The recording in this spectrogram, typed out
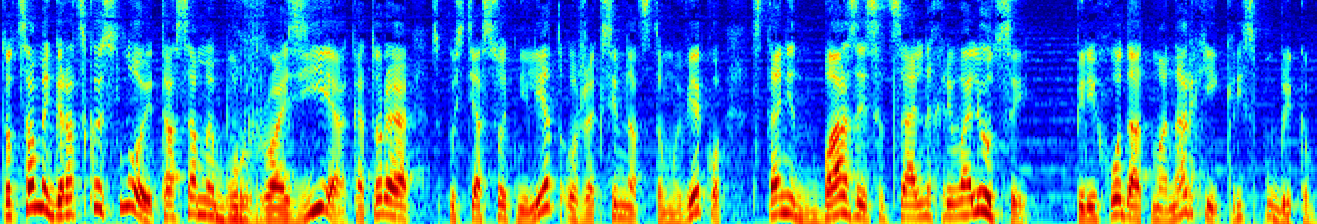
Тот самый городской слой, та самая буржуазия, которая спустя сотни лет, уже к 17 веку, станет базой социальных революций – перехода от монархии к республикам.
